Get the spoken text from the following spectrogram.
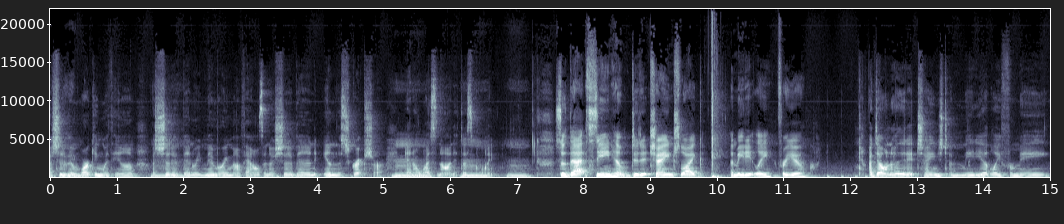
i should have been working with him i should Mm. have been remembering my vows and i should have been in the scripture and Mm. i was not at this point so that seeing him, did it change like immediately for you? I don't know that it changed immediately for me,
